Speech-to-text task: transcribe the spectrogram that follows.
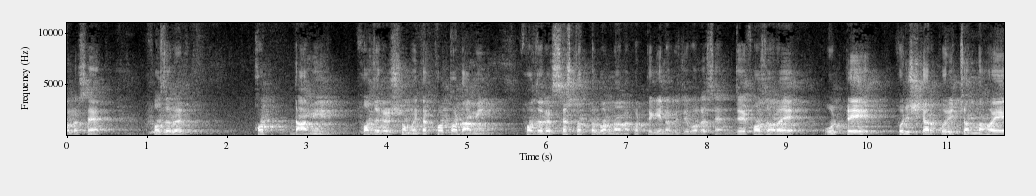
বলেছে ফজরের কত দামি, ফজরের সময়টা কত দামি, ফজরের শ্রেষ্ঠত্ব বর্ণনা করতে গিয়ে নবীজি বলেছেন, যে ফজরে উঠে পরিষ্কার পরিচ্ছন্ন হয়ে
